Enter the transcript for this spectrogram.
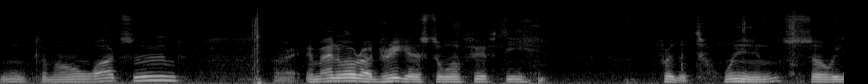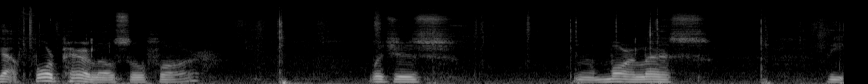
Mm, come on, Watson. All right, Emmanuel Rodriguez to 150 for the Twins. So we got four parallels so far, which is you know, more or less the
